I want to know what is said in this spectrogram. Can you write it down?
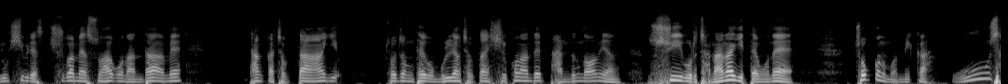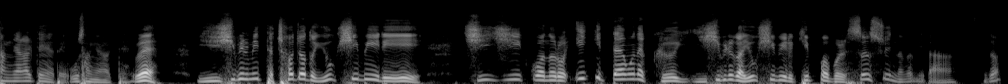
60일에서 추가 매수하고 난 다음에 단가 적당하게 조정되고 물량 적당히 싣고 난데 반등 넣으면 수익으로 전환하기 때문에 조건은 뭡니까? 우상향할 때 해야 돼. 우상향할 때. 왜? 20일 밑에 쳐져도 60일이 지지권으로 있기 때문에 그 20일과 60일 기법을 쓸 수 있는 겁니다. 그죠?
